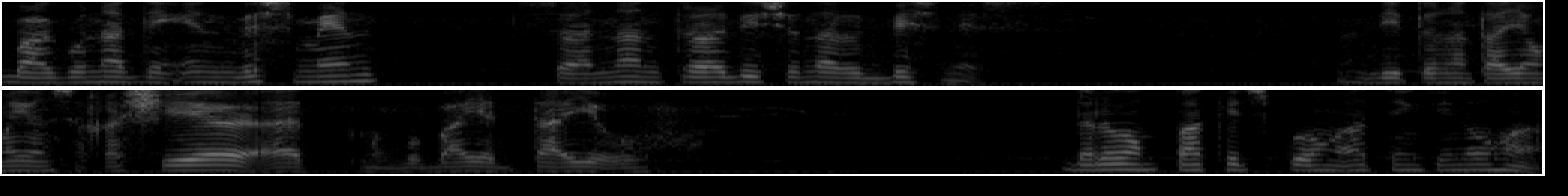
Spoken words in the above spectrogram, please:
Bago nating investment sa non-traditional business. Nandito na tayo ngayon sa cashier at magbabayad tayo dalawang package po ang ating kinuha.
